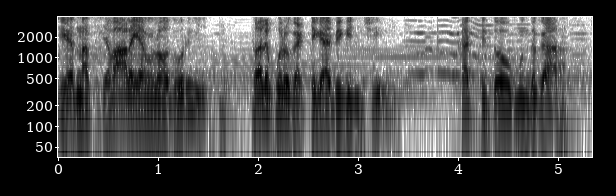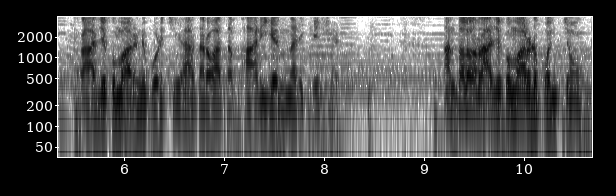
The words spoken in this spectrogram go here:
జీర్ణ శివాలయంలో దూరి తలుపులు గట్టిగా బిగించి కత్తితో ముందుగా రాజకుమారుని పొడిచి ఆ తర్వాత భార్యను నరికేశాడు. అంతలో రాజకుమారుడు కొంచెం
